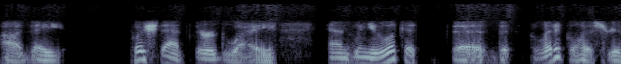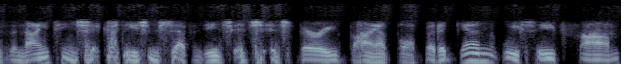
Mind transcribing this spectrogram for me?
Uh, they push that third way, and when you look at the, the political history of the 1960s and 70s, it's it's very viable. But again, we see from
